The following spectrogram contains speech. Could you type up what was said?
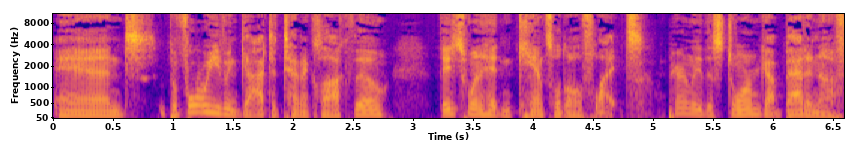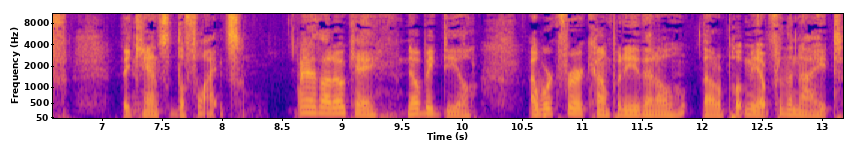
And before we even got to 10 o'clock though, they just went ahead and canceled all flights. Apparently the storm got bad enough. They canceled the flights. And I thought, okay, no big deal. I work for a company that'll, that'll put me up for the night.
